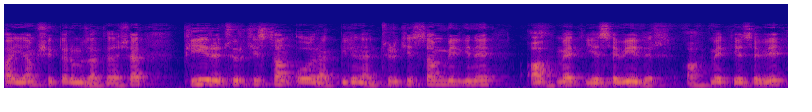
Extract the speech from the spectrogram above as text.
Hayyam şıklarımız arkadaşlar. Piri Türkistan olarak bilinen Türkistan bilgini Ahmet Yesevi'dir. Ahmet Yesevi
